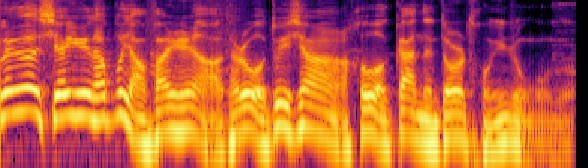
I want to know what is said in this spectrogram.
那个咸鱼他不想翻身啊，他说我对象和我干的都是同一种工作，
